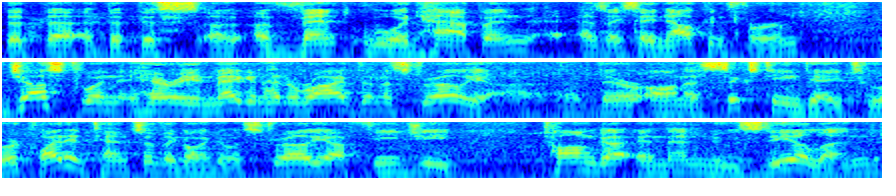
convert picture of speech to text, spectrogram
that the, that this uh, event would happen. As I say, now confirmed. Just when Harry and Meghan had arrived in Australia, Uh, they're on a 16-day tour, quite intensive. They're going to Australia, Fiji, Tonga, and then New Zealand.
